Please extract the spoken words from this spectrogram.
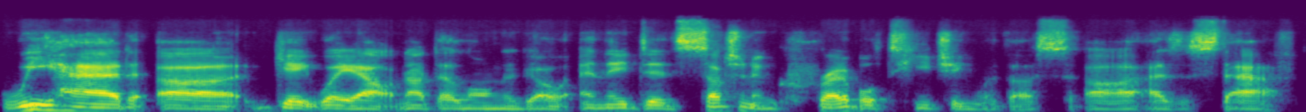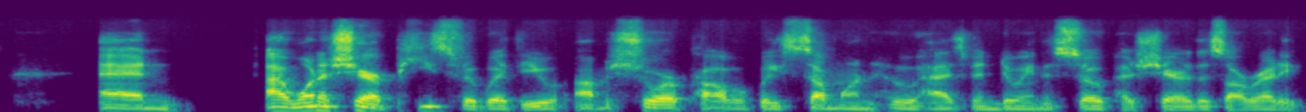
We had uh, Gateway out not that long ago, and they did such an incredible teaching with us uh, as a staff. And I want to share a piece of it with you. I'm sure probably someone who has been doing the soap has shared this already,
